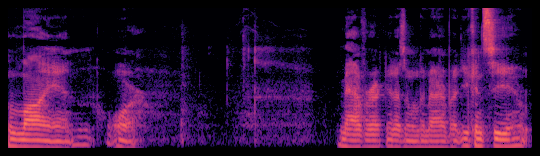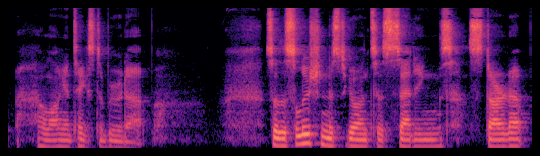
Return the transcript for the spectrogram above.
Lion or Maverick, it doesn't really matter, but you can see how long it takes to boot up. So the solution is to go into settings, startup,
